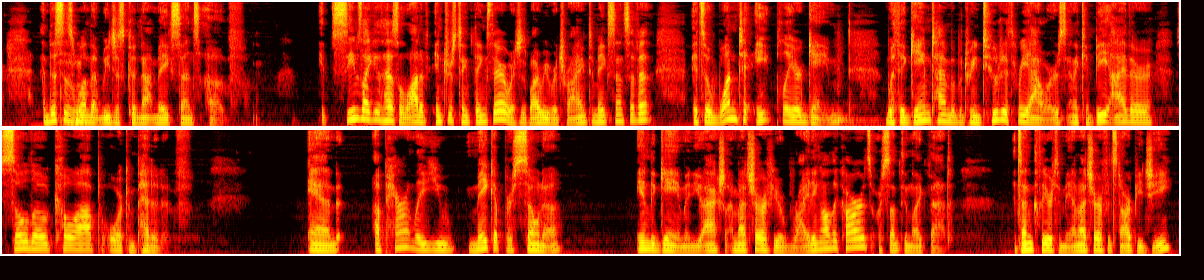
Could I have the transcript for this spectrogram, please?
And this is one mm-hmm. that we just could not make sense of it seems like it has a lot of interesting things there, which is why we were trying to make sense of it. It's a one to eight player game with a game time of between two to three hours, and it can be either solo, co op, or competitive. And apparently, you make a persona in the game, and you actually, I'm not sure if you're writing all the cards or something like that. It's unclear to me. I'm not sure if it's an RPG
